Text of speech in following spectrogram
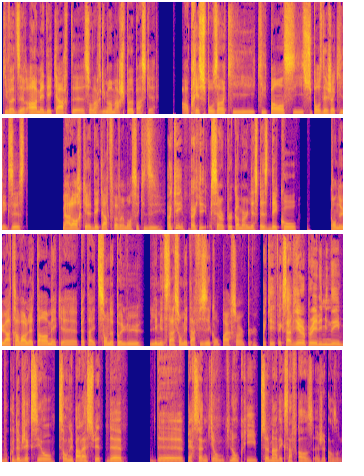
qui va dire Ah, mais Descartes, euh, son argument marche pas parce que, en présupposant qu'il qu'il pense, il suppose déjà qu'il existe. Mais alors que Descartes, c'est pas vraiment ça qu'il dit. OK, OK. C'est un peu comme un espèce d'écho qu'on a eu à travers le temps, mais que peut-être si on n'a pas lu les méditations métaphysiques, on perd ça un peu. OK. Fait que ça vient un peu éliminer beaucoup d'objections qui sont venues par la suite de, de personnes qui, ont, qui l'ont pris seulement avec sa phrase, je pense. donc.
